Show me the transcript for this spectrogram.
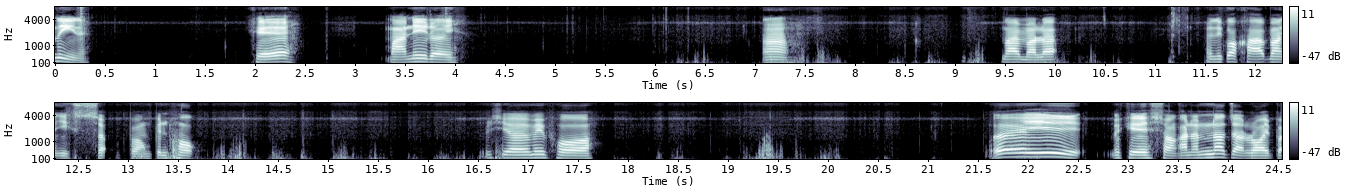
นี่นะโอเค มานี่เลย อ่า ได้มาแล้ว อันนี้ก็คราฟมาอีกสองเป็นหกไม่เชื่อไม่พอ เอ้ย โอเคสองอันนั้นน่าจะลอยไป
